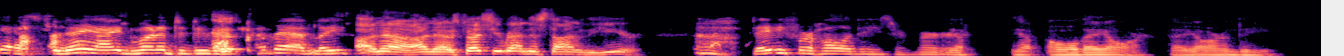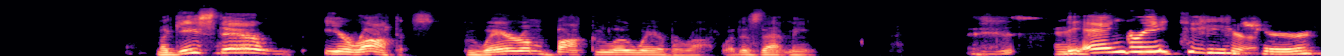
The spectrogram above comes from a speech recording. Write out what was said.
Yes, today I wanted to do that so badly. I know, I know, especially around this time of the year. Oh, day before holidays are murder. Yep. Yep. Oh, they are. They are indeed. Magister iratus. Puerum baculo verberat. What does that mean? The angry teacher teacher.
